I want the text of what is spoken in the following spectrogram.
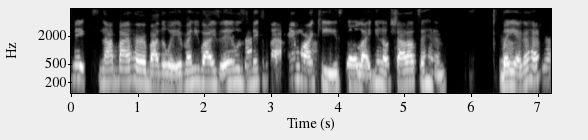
mixed, not by her, by the way. If anybody's, it was exactly. mixed by iMarkkeyz. So like, you know, shout out to him. But yeah, go ahead. yeah.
